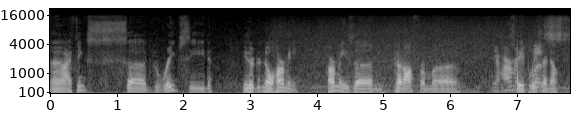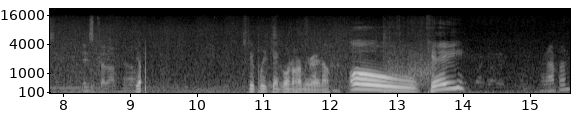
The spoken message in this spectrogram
Uh, I think s- uh, grapeseed, either gr- no Harmony. Harmony's um, cut off from uh, Yeah, Harmony State police right now. is cut off now. Yep. state police can't go into Harmony right now. Okay. What happened?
